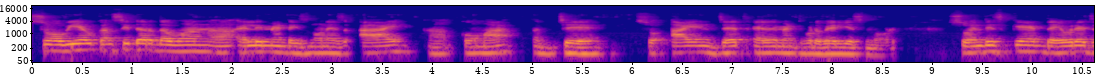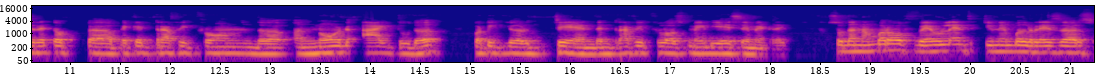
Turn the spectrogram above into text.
so we have considered the one uh, element is known as i uh, comma j. So i and jth element for the various node. So in this case the average rate of uh, packet traffic from the uh, node i to the particular j and then traffic flows may be asymmetric. So the number of wavelength tunable lasers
